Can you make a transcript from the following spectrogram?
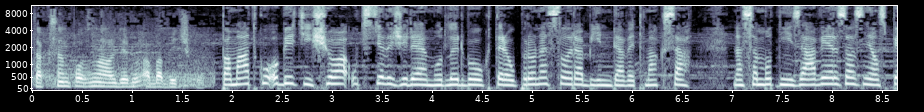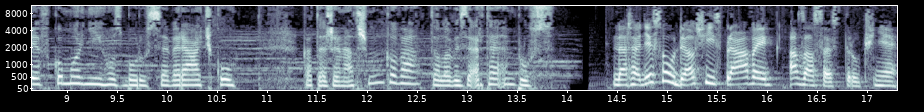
tak jsem poznal dědu a babičku. Památku obětí Shoa uctili židé modlitbou, kterou pronesl rabín David Maxa. Na samotný závěr zazněl zpěv komorního sboru Severáčku. Kateřina Třmínková, televize RTM+. Na řadě jsou další zprávy a zase stručně.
